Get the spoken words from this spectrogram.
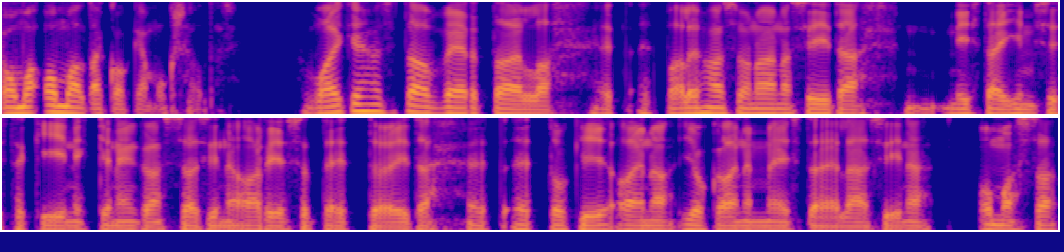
oma, omalta kokemukseltasi? Vaikeahan sitä on vertailla, että et paljonhan se on aina siitä niistä ihmisistä kiinni, kenen kanssa siinä arjessa teet töitä. Et, et toki aina jokainen meistä elää siinä omassa,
